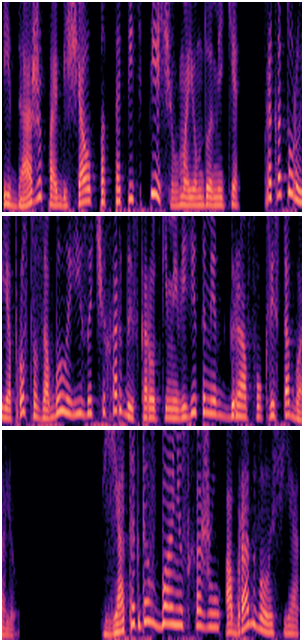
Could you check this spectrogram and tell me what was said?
и даже пообещал подтопить печь в моем домике, про которую я просто забыла из-за чехарды с короткими визитами к графу Кристобалю. «Я тогда в баню схожу», — обрадовалась я.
